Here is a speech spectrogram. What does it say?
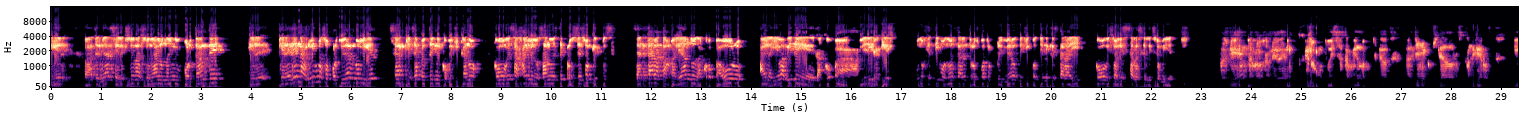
Miguel, para terminar, selección nacional, un año importante, que le, que le den las mismas oportunidades, ¿no, Miguel? Sea quien sea pero técnico mexicano, ¿cómo ves a Jaime Lozano este proceso que pues se estaba tambaleando la Copa Oro? Ahí la lleva, viene la Copa América, que es estar entre los cuatro primeros, México tiene que estar ahí. ¿Cómo visualizas a la selección, Miguel? Pues bien, como tú dices, también la oportunidad al Jimmy de los extranjeros y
